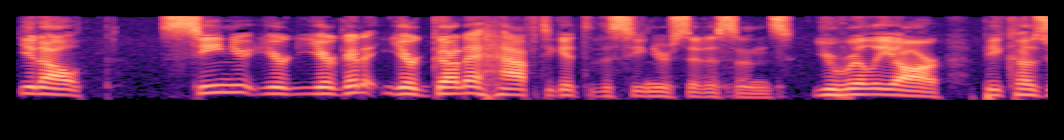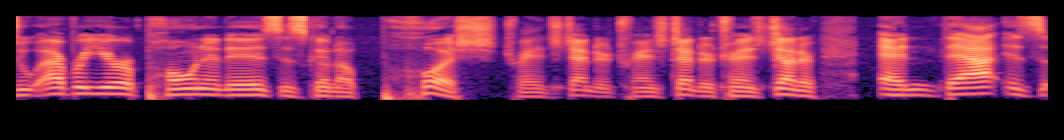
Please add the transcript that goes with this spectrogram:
you know, senior you're you're gonna you're gonna have to get to the senior citizens. You really are because whoever your opponent is is gonna push transgender, transgender, transgender, and that is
